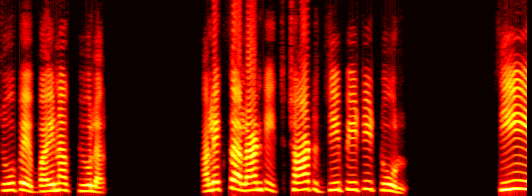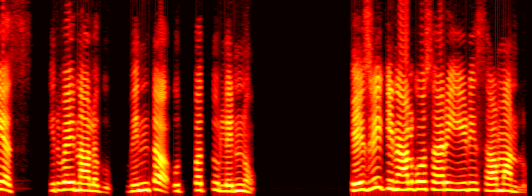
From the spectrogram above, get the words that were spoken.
చూపే బైనాక్యూలర్. అలెక్సా లాంటి చాట్ జీపీటీ టూల్. సిఈఎస్ ఇరవై నాలుగు వింత ఉత్పత్తులెన్నో కేజ్రీకి నాలుగోసారి ఈడీ సామాన్లు.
